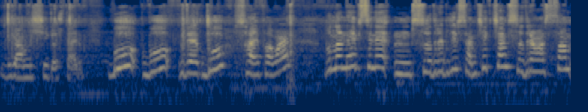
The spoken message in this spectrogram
bu yanlış şey gösterdim. Bu bu de bu sayfa var. Bunların hepsini sığdırabilirsem çekeceğim. Sığdıramazsam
